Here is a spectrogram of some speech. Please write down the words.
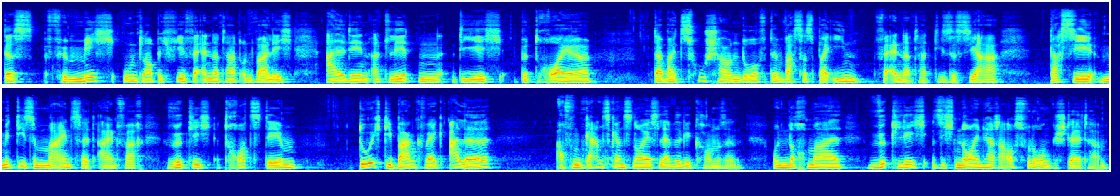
das für mich unglaublich viel verändert hat und weil ich all den Athleten, die ich betreue, dabei zuschauen durfte, was es bei ihnen verändert hat dieses Jahr, dass sie mit diesem Mindset einfach wirklich trotzdem durch die Bank weg alle auf ein ganz, ganz neues Level gekommen sind und nochmal wirklich sich neuen Herausforderungen gestellt haben,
